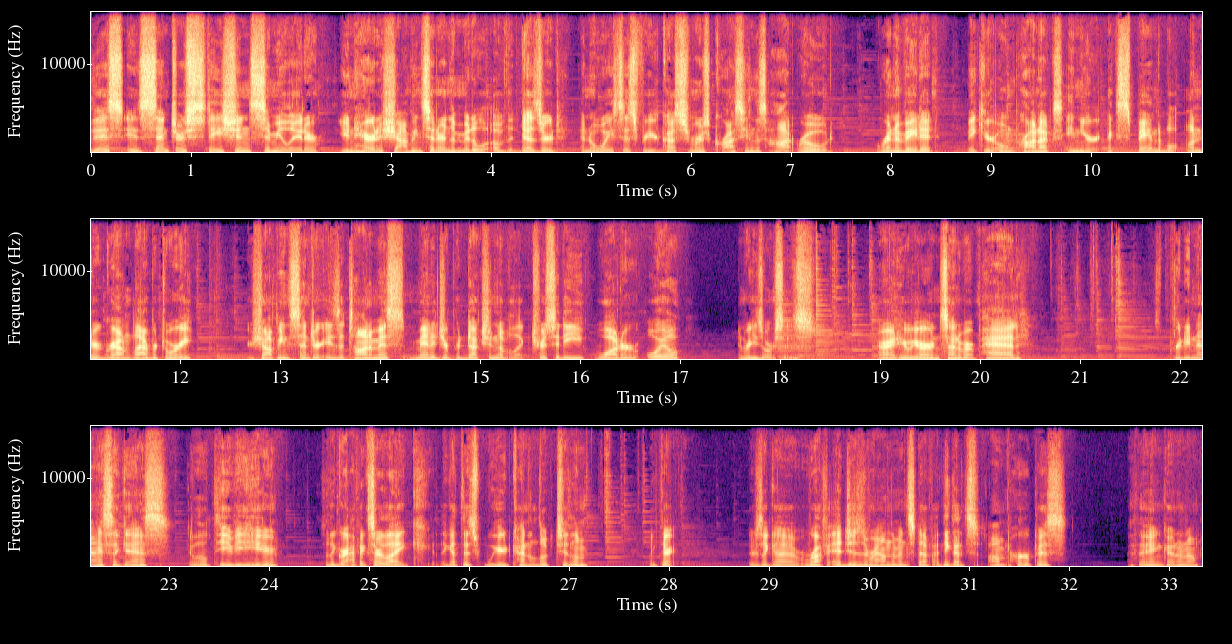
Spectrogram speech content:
This is Center Station Simulator. You inherit a shopping center in the middle of the desert, an oasis for your customers crossing this hot road. Renovate it, make your own products in your expandable underground laboratory. Your shopping center is autonomous. Manage your production of electricity, water, oil, and resources. All right, here we are inside of our pad. It's pretty nice, I guess. Got a little TV here. So the graphics are like they got this weird kind of look to them. Like they're there's like a rough edges around them and stuff. I think that's on purpose. I think. I don't know.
